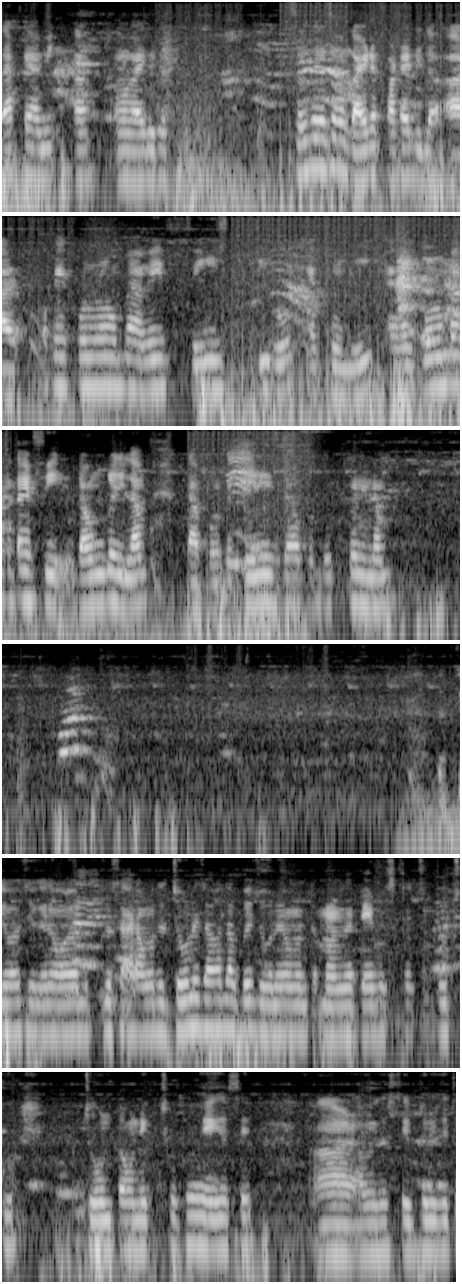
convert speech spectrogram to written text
তাকে আমি আমার গাড়ি দুটো সেখানে আমার গাড়িটা পাঠিয়ে দিল, আর ওকে কোনো রকমভাবে আমি ফিনিশ দিব এখনই। এবং কোনো রকমভাবে তাকে ফি ডাউন করে দিলাম, তারপর ওকে ফিনিশ দেওয়ার পর দুধ করে নিলাম। দেখতে পাচ্ছি এখানে অয়েল আর আমাদের জোনে যাওয়া লাগবে, জোনে আমাদের আমাদের প্রচুর। জোনটা অনেক ছোট হয়ে গেছে। আর আমাদের সেফ জোনে যেতে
